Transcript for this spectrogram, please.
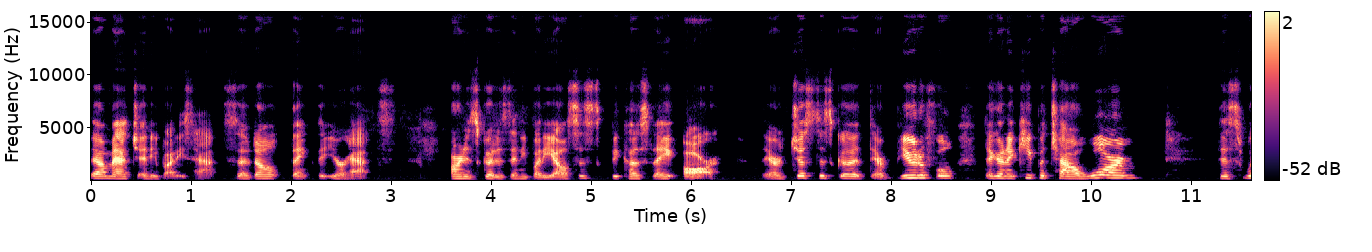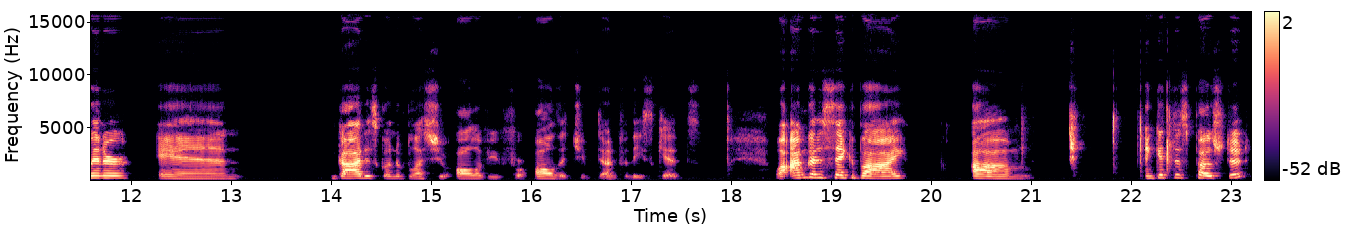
They'll match anybody's hats. So don't think that your hats aren't as good as anybody else's because they are. They're just as good. They're beautiful. They're going to keep a child warm this winter. And God is going to bless you, all of you, for all that you've done for these kids. Well, I'm going to say goodbye um, and get this posted.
